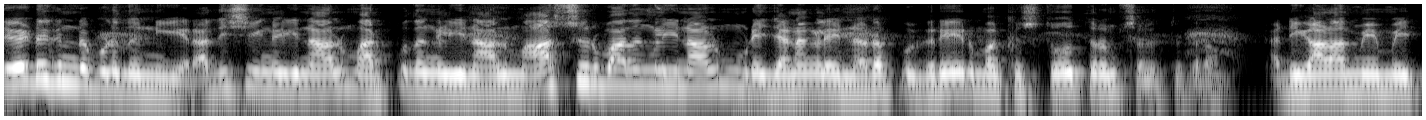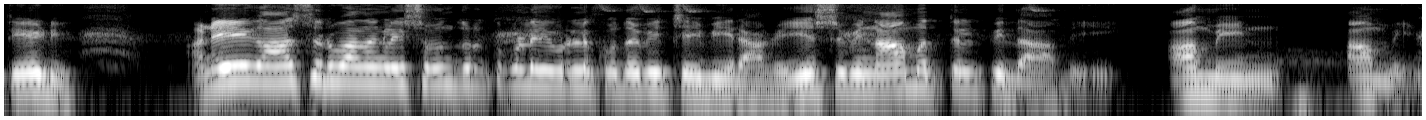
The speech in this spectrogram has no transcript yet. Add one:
தேடுகின்ற பொழுது நீர் அதிசயங்களினாலும் அற்புதங்களினாலும் ஆசீர்வாதங்களினாலும் உடைய ஜனங்களை நிரப்புகிறீர். மக்கு ஸ்தோத்திரம் செலுத்துகிறோம். அதிகாலமே தேடி அநேக ஆசீர்வாதங்களை சுதந்திரத்துக்குள்ளே இவர்களுக்கு உதவி செய்வீராக. இயேசுவின் நாமத்தில் பிதாவே. ஆமீன். ஆமீன்.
